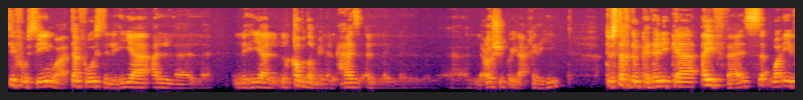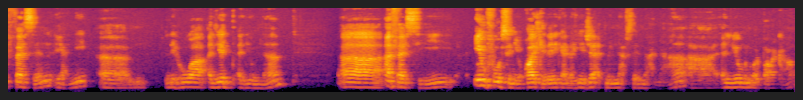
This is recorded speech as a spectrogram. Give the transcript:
تيفوسين وتفوس اللي هي اللي هي القبضة من الحز العشب إلى آخره. تستخدم كذلك أيفاس وإيفاسن يعني اللي هو اليد اليمنى. آه، أفاسي إنفوس يقال كذلك أنها هي جاءت من نفس المعنى. آه، اليمن والبركة.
